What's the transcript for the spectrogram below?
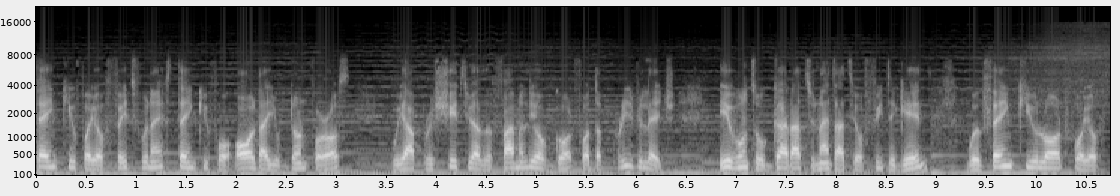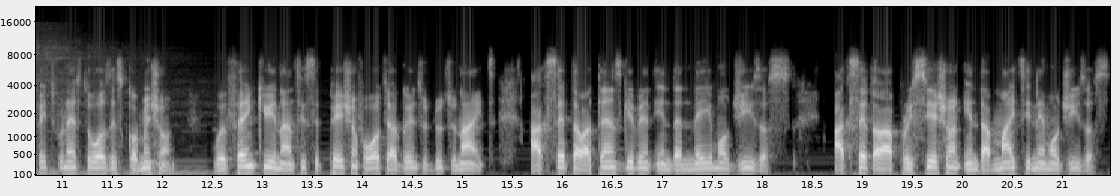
Thank you for your faithfulness. Thank you for all that you've done for us. We appreciate you as a family of God for the privilege even to gather tonight at your feet again. We thank you, Lord, for your faithfulness towards this commission. We thank you in anticipation for what you are going to do tonight. Accept our thanksgiving in the name of Jesus. Accept our appreciation in the mighty name of Jesus.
